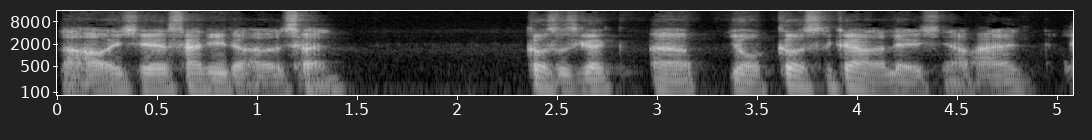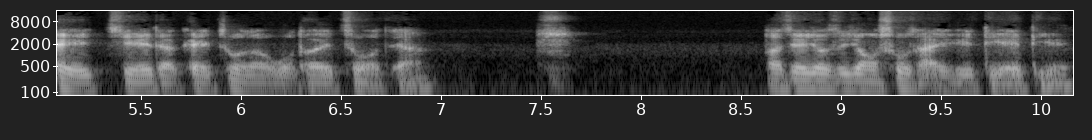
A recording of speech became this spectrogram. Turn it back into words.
然后一些三 D 的合成，各式各呃有各式各样的类型啊，反正可以接的可以做的我都会做这样。而且就是用素材去叠叠，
